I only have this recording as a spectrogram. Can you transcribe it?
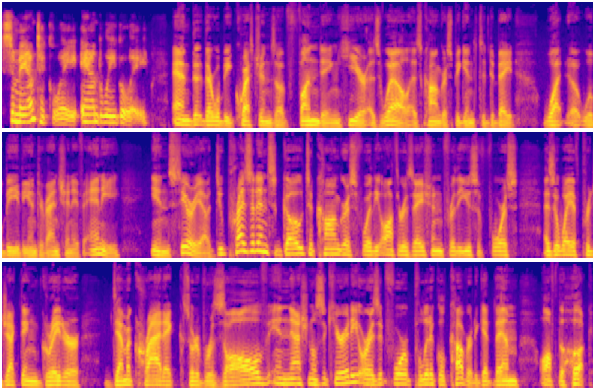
semantically and legally. And th- there will be questions of funding here as well as Congress begins to debate what uh, will be the intervention, if any, in Syria. Do presidents go to Congress for the authorization for the use of force as a way of projecting greater democratic sort of resolve in national security, or is it for political cover to get them off the hook?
